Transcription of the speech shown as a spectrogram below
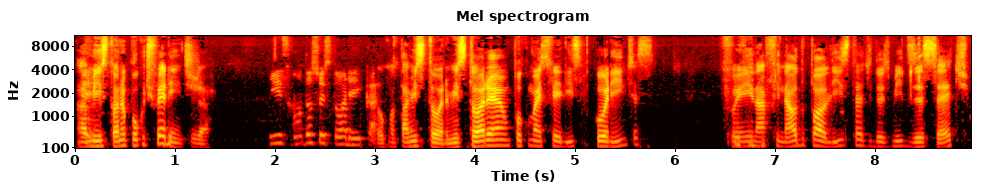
a minha história é um pouco diferente já. Isso, conta a sua história aí, cara. Vou contar minha história. Minha história é um pouco mais feliz pro Corinthians. Foi na final do Paulista de 2017.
